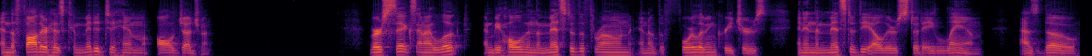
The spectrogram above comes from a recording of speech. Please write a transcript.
And the Father has committed to him all judgment. Verse 6 And I looked, and behold, in the midst of the throne and of the four living creatures, and in the midst of the elders stood a lamb as though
